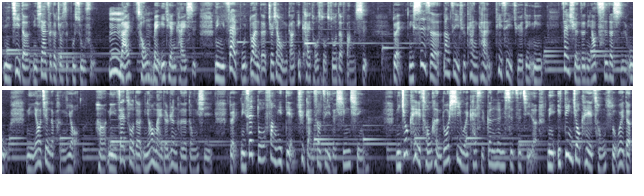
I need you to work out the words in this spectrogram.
你记得你现在这个就是不舒服。嗯，来，从每一天开始，你在不断的，就像我们刚刚一开头所说的方式。对，你试着让自己去看看，替自己决定。你在选择你要吃的食物，你要见的朋友，哈，你在做的，你要买的任何的东西，对，你再多放一点去感受自己的心情，你就可以从很多细微开始更认识自己了。你一定就可以从所谓的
